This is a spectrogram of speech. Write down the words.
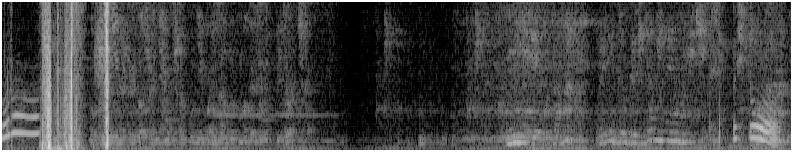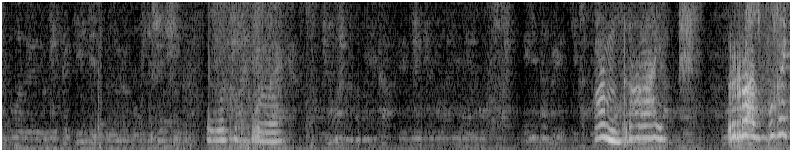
Ура! Ну все. Вот и всё. Андай. Разблокирован!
